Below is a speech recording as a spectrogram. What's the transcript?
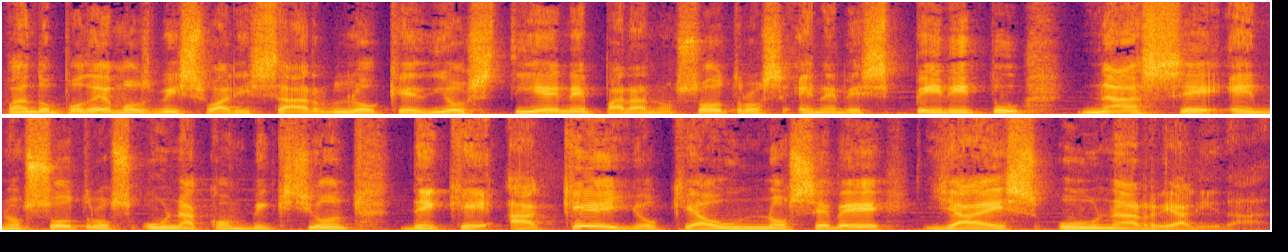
Cuando podemos visualizar lo que Dios tiene para nosotros en el Espíritu, nace en nosotros una convicción de que aquello que aún no se ve ya es una realidad.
